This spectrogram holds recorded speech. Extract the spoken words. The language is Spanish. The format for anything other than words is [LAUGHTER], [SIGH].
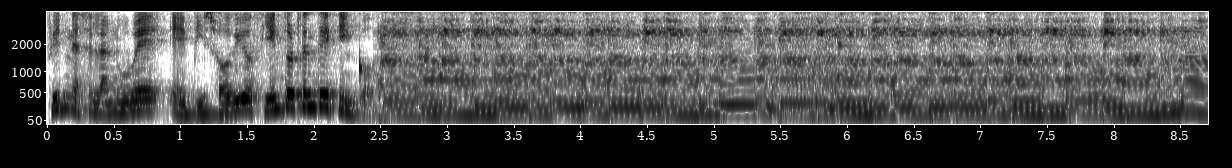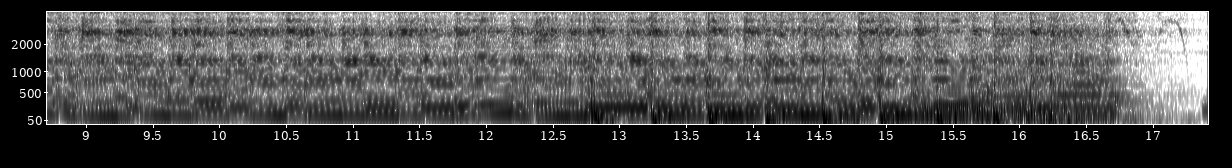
Fitness en la Nube, episodio 135.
